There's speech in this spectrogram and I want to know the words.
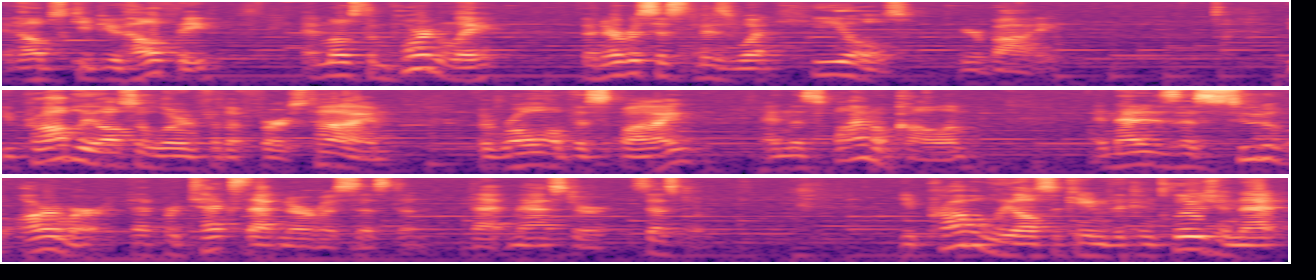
it helps keep you healthy, and most importantly, the nervous system is what heals your body. You probably also learned for the first time the role of the spine and the spinal column, and that it is a suit of armor that protects that nervous system, that master system. You probably also came to the conclusion that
